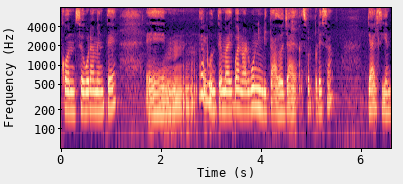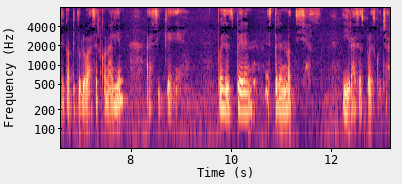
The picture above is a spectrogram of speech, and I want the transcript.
con seguramente em, algún tema, bueno, algún invitado ya sorpresa. Ya el siguiente capítulo va a ser con alguien. Así que, pues esperen, esperen noticias. Y gracias por escuchar.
